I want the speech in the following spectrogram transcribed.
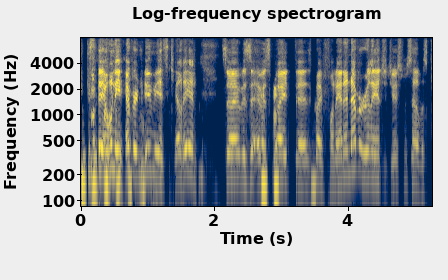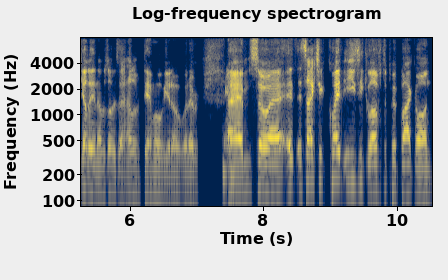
because they only ever knew me as Killian. So it was it was quite uh, it was quite funny, and I never really introduced myself as Killian. I was always a hello Damo, you know, whatever. Yeah. Um, so uh, it, it's actually quite easy glove to put back on.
